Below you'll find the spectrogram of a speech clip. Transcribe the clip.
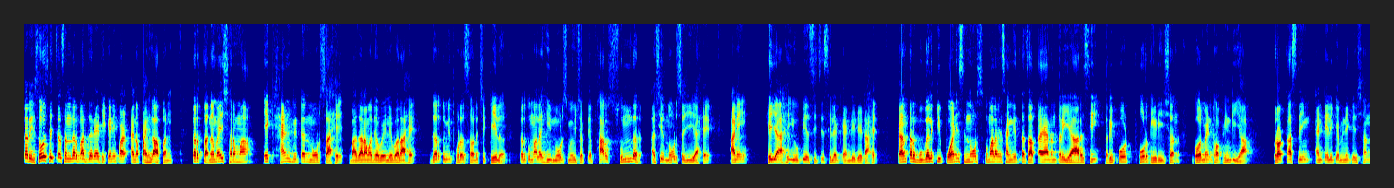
तर रिसोर्सेसच्या संदर्भात जर या ठिकाणी पाहिलं आपण तर तन्मय शर्मा एक हँड रिटर्न नोट्स आहे बाजारामध्ये अवेलेबल आहे. जर तुम्ही थोडं सर्च केलं तर तुम्हाला ही नोट्स मिळू शकते. फार सुंदर अशी नोट्स जी आहे आणि हे जे आहे यू पी एस सीचे सिलेक्ट कॅन्डिडेट आहे. त्यानंतर गुगल की पॉईंट्स नोट्स तुम्हाला मी सांगितलं जातं. यानंतर A R C report fourth edition government of India broadcasting and telecommunication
